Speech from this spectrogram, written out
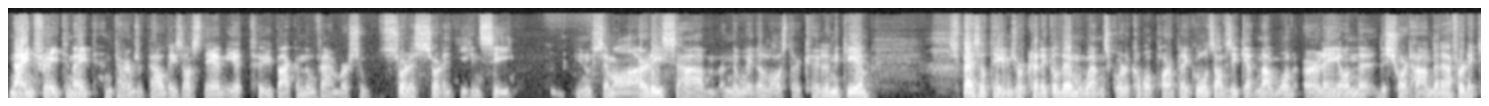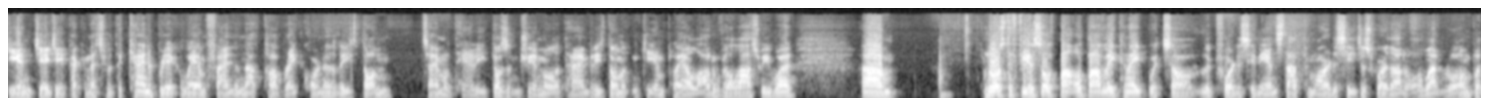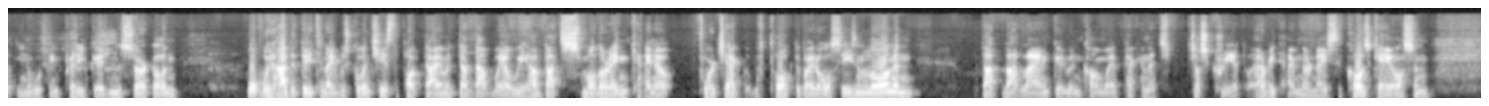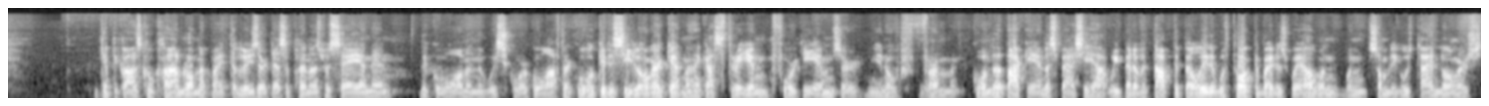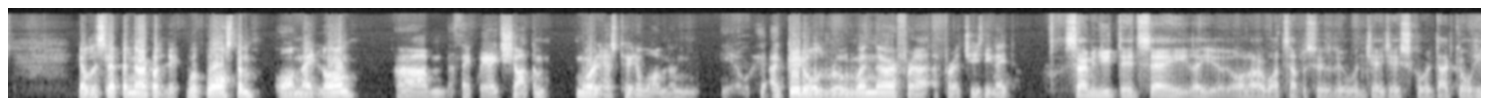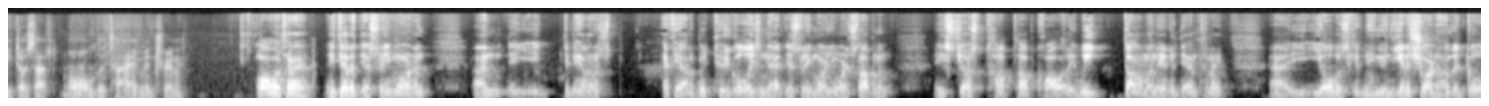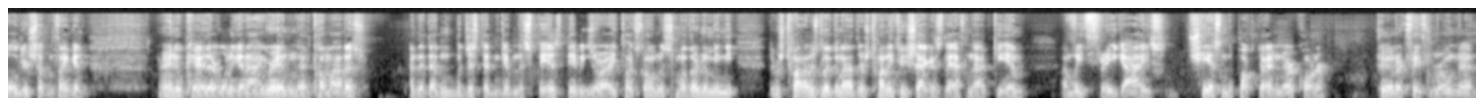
nine three tonight in terms of penalties. Us them eight two back in November. So sort of sort of you can see, you know, similarities um in the way they lost their cool in the game. Special teams were critical then. We went and scored a couple of power play goals. Obviously, getting that one early on the, the short-handed effort. Again, JJ Piccinich with the kind of breakaway I'm finding that top right corner that he's done. Taylor, he does it in training all the time, but he's done it in gameplay a lot over the last wee while. Um, lost the face-off battle badly tonight, which I'll look forward to seeing the end stat tomorrow to see just where that all went wrong. But you know, we've been pretty good in the circle, and what we had to do tonight was go and chase the puck down with that that well. We have that smothering kind of forecheck that we've talked about all season long, and that that line of Goodwin, Conway, and Piccinich, it's just great every time they're nice. They cause chaos and get the Glasgow clan run about to lose their discipline, as we say, and then they go on and we score goal after goal. Good to see Longer getting, I think that's three and four games, or you know, from going to the back end, especially that wee bit of adaptability that we've talked about as well. When when somebody goes down, Longer's able to slip in there, but like, we've lost them all night long. Um, I think we outshot them more or less two to one, and you know, a good old road win there for a for a Tuesday night. Simon, you did say like on our WhatsApp when JJ scored that goal, he does that all the time in training all the time. He did it yesterday morning, and he, to be honest, if he had about two goalies in that yesterday morning, you weren't stopping it. He's just top top quality. We dominated them tonight. Uh, you always get when you get a short-handed goal, you're sitting thinking, right, okay, they're going to get angry and, and come at us, and they didn't. But just didn't give him the space. Davies already touched on was smothered. I mean, there was 20, I was looking at there's 22 seconds left in that game, and we three guys chasing the puck down in their corner. 200 feet from our own net.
